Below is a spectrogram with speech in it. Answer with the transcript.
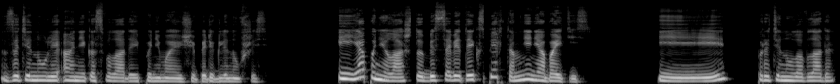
затянули Аника с Владой, понимающе переглянувшись. «И я поняла, что без совета эксперта мне не обойтись». «И?» — протянула Влада.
